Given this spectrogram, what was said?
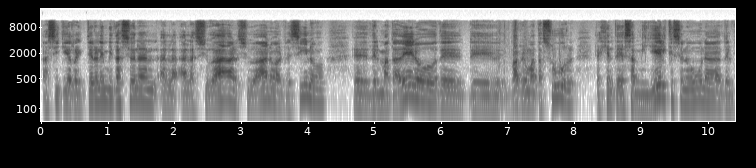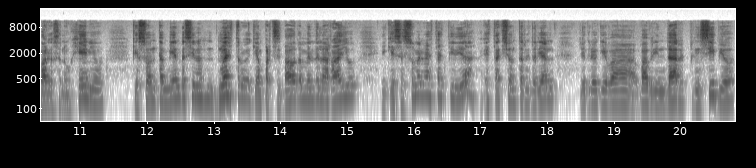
Así que reitero la invitación a, la, ciudad, al ciudadano, al vecino eh, del Matadero, del de barrio Mata Sur, la gente de San Miguel que se nos una, del barrio San Eugenio que son también vecinos nuestros y que han participado también de la radio y que se sumen a esta actividad. Esta acción territorial yo creo que va, a brindar principios,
